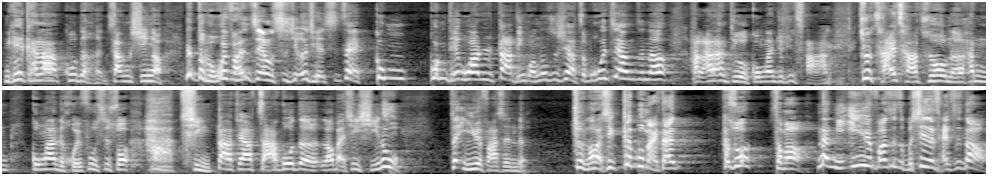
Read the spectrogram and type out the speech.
你可以看她哭得很伤心啊。那怎么会发生这样的事情？而且是在公光天化日、大庭广众之下，怎么会这样子呢？好啦，那结果公安就去查，就查一查之后呢，他们公安的回复是说：啊，请大家砸锅的老百姓息怒，在一月发生的，就老百姓更不买单。他说什么？那你一月发生怎么现在才知道？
